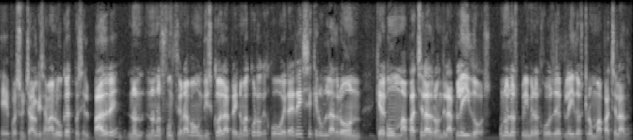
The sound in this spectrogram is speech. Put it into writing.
eh, pues un chaval que se llama Lucas, pues el padre, no, no nos funcionaba un disco de la Play. No me acuerdo qué juego era. Era ese que era un ladrón, que era como un mapache ladrón, de la Play 2. Uno de los primeros juegos de Play 2 que era un mapache ladrón.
